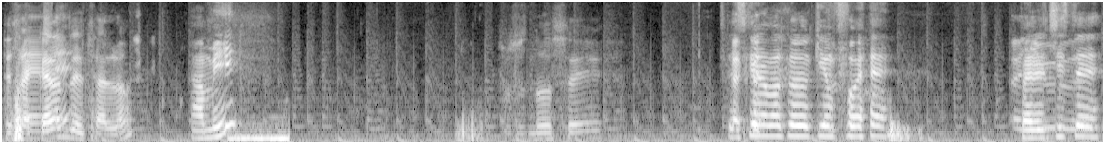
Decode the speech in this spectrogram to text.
¿Te sacaron ¿Eh? del salón? ¿A mí? Pues no sé. Es que no me acuerdo quién fue. Pero el chiste,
